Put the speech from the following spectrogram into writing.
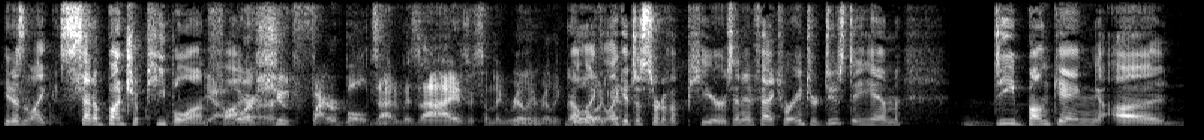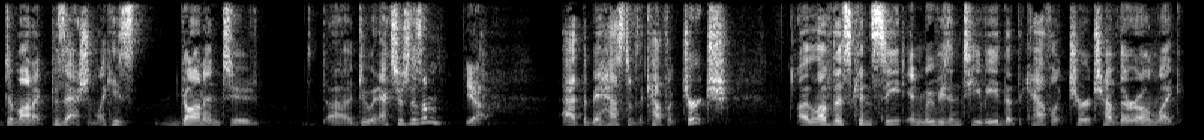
He doesn't like set a bunch of people on Yeah, fire or shoot fire bolts out of his eyes or something really, really cool. No, like looking. like it just sort of appears, and in fact, we're introduced to him debunking uh, demonic possession. Like he's gone into uh, do an exorcism yeah. at the behest of the Catholic Church. I love this conceit in movies and TV that the Catholic Church have their own like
